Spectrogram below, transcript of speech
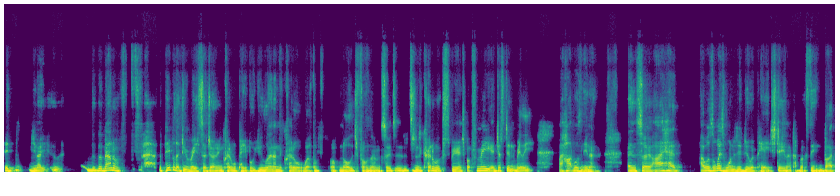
it. You know, the, the, amount of the people that do research are incredible people. You learn an incredible wealth of, of knowledge from them. So it's, it's an incredible experience. But for me, it just didn't really. My heart wasn't in it, and so I had I was always wanted to do a PhD and that type of thing. But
